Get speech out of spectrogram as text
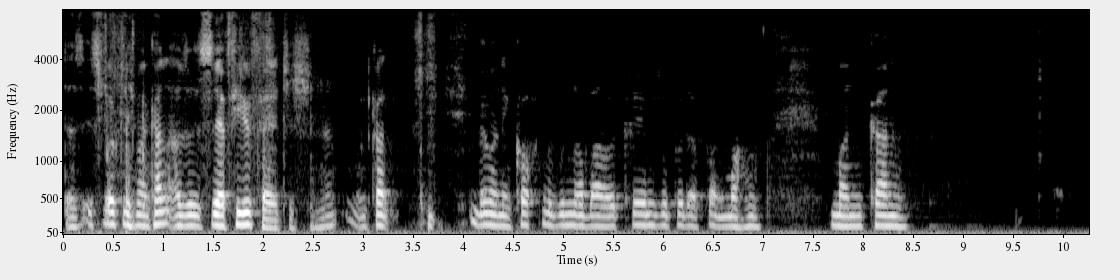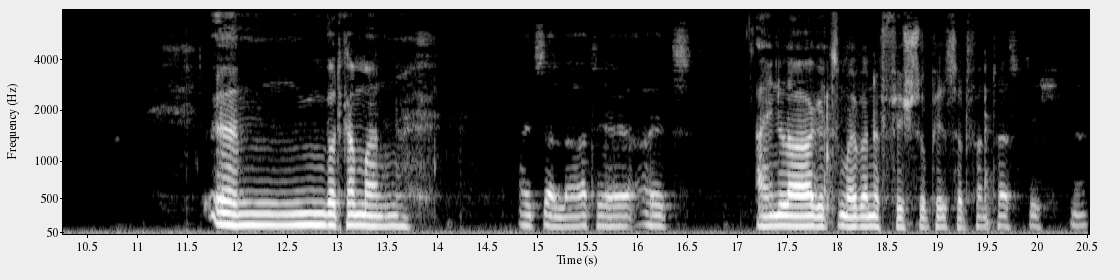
Das ist wirklich, man kann, also ist sehr vielfältig. Ne? Man kann, wenn man den kocht, eine wunderbare Cremesuppe davon machen. Man kann, ähm, was kann man als Salate, als Einlage, zum Beispiel eine Fischsuppe ist das fantastisch. Ne?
